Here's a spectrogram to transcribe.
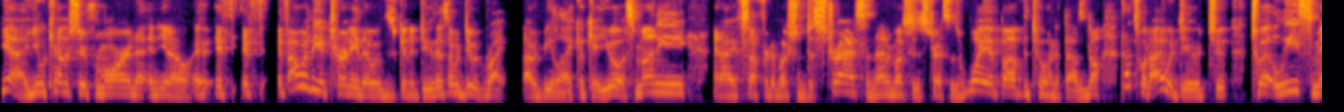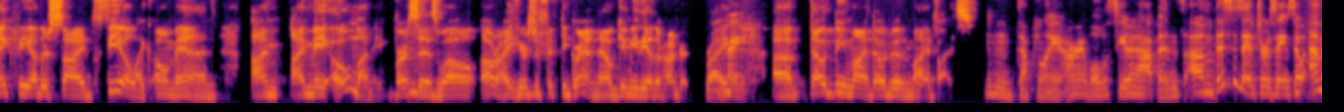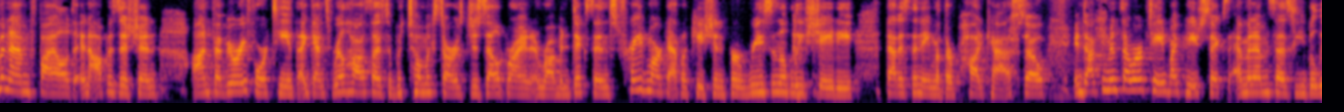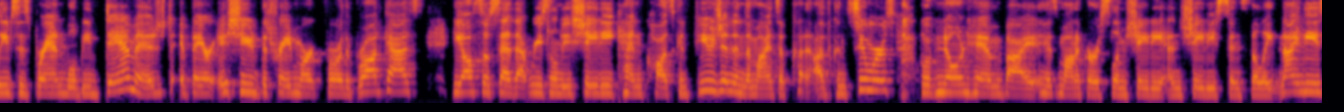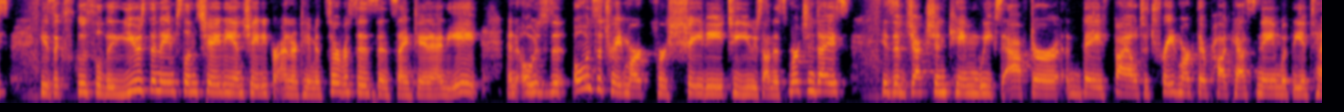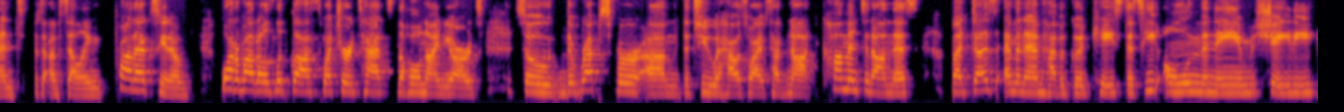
Yeah, you would countersue for more, and, and you know, if if if I were the attorney that was going to do this, I would do it right. I would be mm-hmm. like, okay, you owe us money, and I've suffered emotional distress, and that emotional distress is way above the two hundred thousand dollars. That's what I would do to to at least make the other side feel like, oh man, I'm I may owe money. Versus, mm-hmm. well, all right, here's your fifty grand. Now give me the other hundred. Right. Right. Um, that would be my that would have been my advice. Mm-hmm, definitely. All right. Well, we'll see what happens. Um, this is interesting. So Eminem filed an opposition on February fourteenth against against Real Housewives of Potomac stars Gizelle Bryant and Robyn Dixon's trademark application for Reasonably Shady. That is the name of their podcast. So in documents that were obtained by page six, Eminem says he believes his brand will be damaged if they are issued the trademark for the broadcast. He also said that Reasonably Shady can cause confusion in the minds of, of consumers who have known him by his moniker Slim Shady and Shady since the late 90s. He's exclusively used the name Slim Shady and Shady for entertainment services since 1998 and owns the, owns the trademark for Shady to use on its merchandise. His objection came weeks after they filed to trademark their podcast name with the intent of selling products, you know, water bottles, lip gloss, sweatshirts, hats, the whole nine yards. So the reps for um, the two housewives have not commented on this, but does Eminem have a good case? Does he own the name Shady?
